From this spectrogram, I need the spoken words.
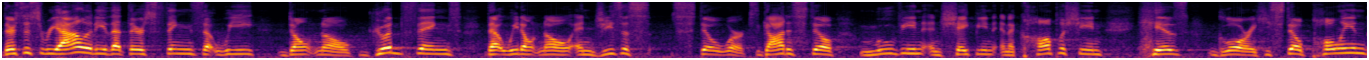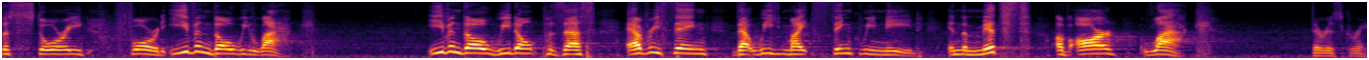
there's this reality that there's things that we don't know, good things that we don't know, and Jesus still works. God is still moving and shaping and accomplishing His glory. He's still pulling the story forward, even though we lack, even though we don't possess everything that we might think we need. In the midst of our lack, there is grace.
